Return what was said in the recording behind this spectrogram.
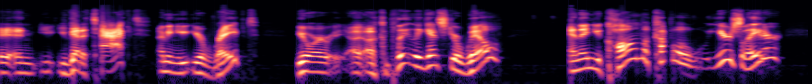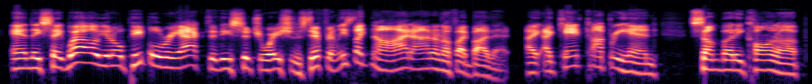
and you, you get attacked. I mean, you, you're raped. You're uh, uh, completely against your will, and then you call them a couple years later, and they say, "Well, you know, people react to these situations differently." It's like, no, I, I don't know if I buy that. I, I can't comprehend somebody calling up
